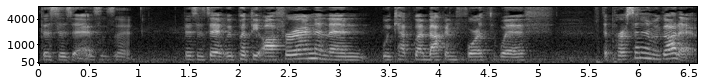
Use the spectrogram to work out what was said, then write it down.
this is it this is it this is it. We put the offer in and then we kept going back and forth with the person and we got it.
